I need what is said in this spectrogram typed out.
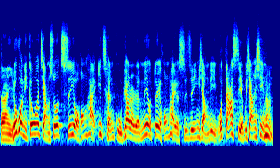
当然有。如果你跟我讲说持有红海一成股票的人没有对红海有实质影响力，我打死也不相信了。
